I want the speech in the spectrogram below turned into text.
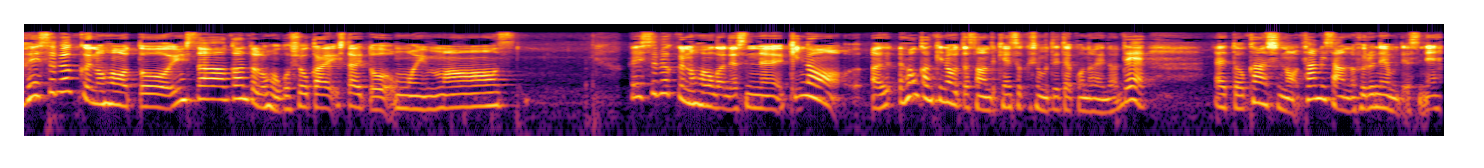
Facebook の方とインスタアカウントの方ご紹介したいと思います。Facebook の方がですね、昨日、本館木の歌さんで検索しても出てこないので、えっと、監視のタミさんのフルネームですね。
